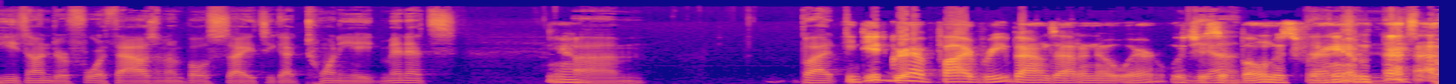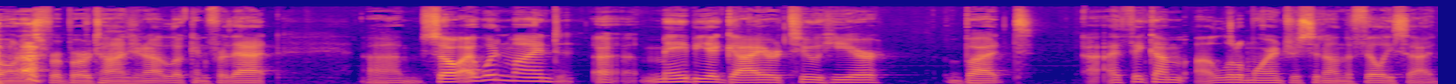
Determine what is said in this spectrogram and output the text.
He's under 4,000 on both sites. He got 28 minutes. Yeah. Um, but he did grab five rebounds out of nowhere, which yeah, is a bonus for him. a nice bonus for Bertans. You're not looking for that. Um, so I wouldn't mind uh, maybe a guy or two here, but I think I'm a little more interested on the Philly side.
